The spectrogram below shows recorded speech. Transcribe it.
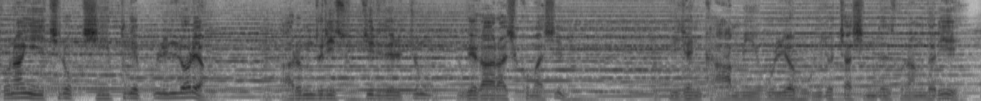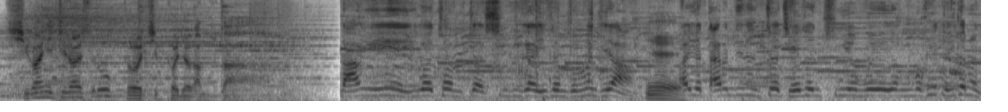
소낭이 이치록 지쁘게 뿔릴 노령 아름드리 숙질이 될중 누게가 알아시고 마심. 이젠 감히 올려보기조차 힘든 소낭들이 시간이 지날수록 더 짚어져 갑니다. 낭이 이거 좀 저 시기가 이선 보면 그냥. 예. 아, 이거 다른 데는 저 재선 충이어 뭐여 뭐 해도 이거는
